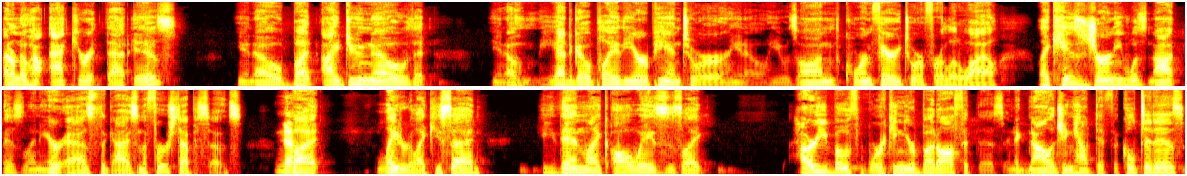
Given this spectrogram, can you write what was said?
I don't know how accurate that is, you know, but I do know that you know, he had to go play the European tour, you know, he was on the Corn Ferry tour for a little while. Like his journey was not as linear as the guys in the first episodes. No. But later, like you said, he then like always is like, how are you both working your butt off at this and acknowledging how difficult it is?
